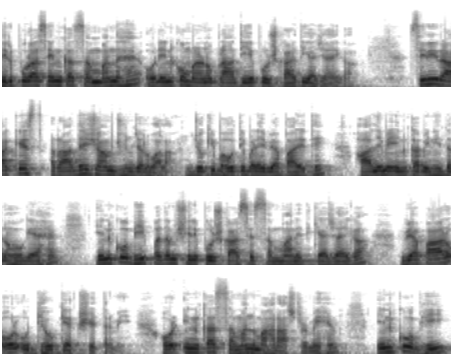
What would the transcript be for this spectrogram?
त्रिपुरा से इनका संबंध है और इनको मरणोपरांत ये पुरस्कार दिया जाएगा। श्री राकेश राधे श्याम झुंझलवाला, जो कि बहुत ही बड़े व्यापारी थे, हाल ही में इनका भी निधन हो गया है। इनको भी पद्मश्री पुरस्कार से सम्मानित किया जाएगा व्यापार और उद्योग के क्षेत्र में और इनका संबंध महाराष्ट्र में है। इनको भी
